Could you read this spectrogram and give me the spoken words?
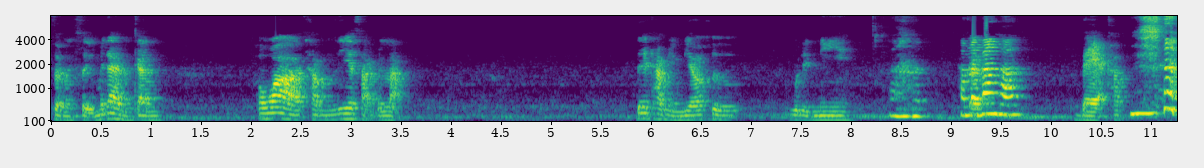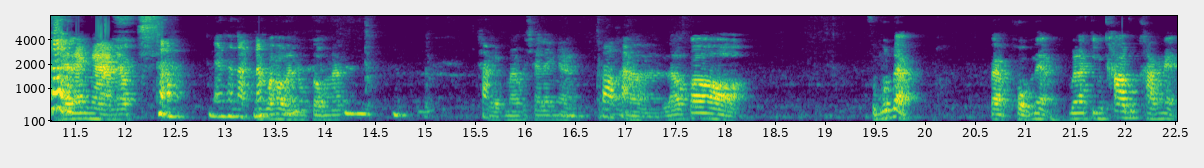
ส่วนหนังสือไม่ได้เหมือนกัน เพราะว่าทำนิตยสารเป็นหลัก ได้ทำอย่างเดียวคือ บุรินีทำอะไรบ้างคะ แบกครับใช้แรงงานครับงานถนัดนึนะกว่าเอากันตรงๆนะค่ะเกิดมาเพื่อใช้แรงงานต่อค่ะอ่าแล้วก็ สมมุติแบบ แบบผมเนี่ย เวลากินข้าวทุกครั้งเนี่ย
